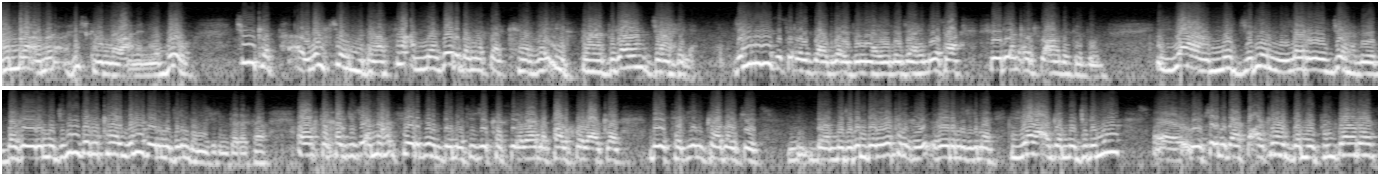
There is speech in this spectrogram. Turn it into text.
أما أما هيش كان نوعنا يبو چونك وكيل مدافع نظر بمسا كرئيس دادگاه جاهلة جاهلية تترز دادگاه دنياي لجاهلية فيريان عرف عادة بون. يا مجرم لري جهل بغير مجرم دركا يا غير مجرم بمجرم دركا أو وقت خرجي اما فير بين بنتيجة كسي اوانا فال خلاك بيترجم كابلك بمجرم درية غير مجرم يا اقا مجرم. آه، وكي مدافعك دمو بلدارة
